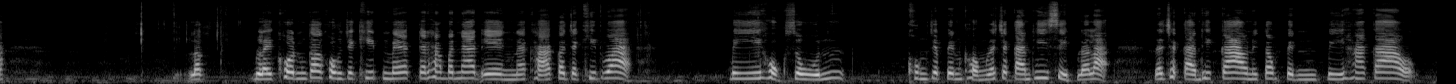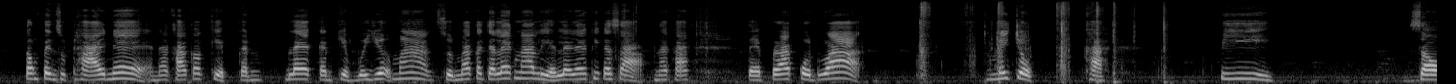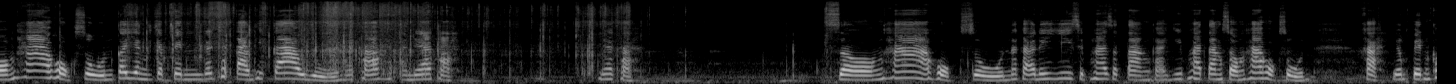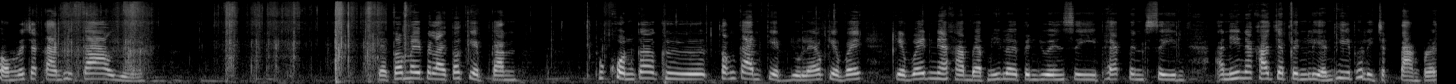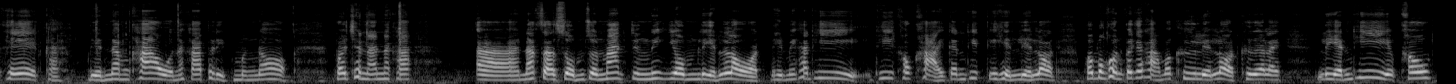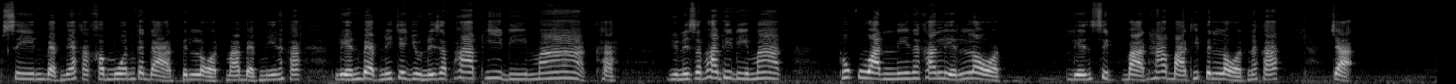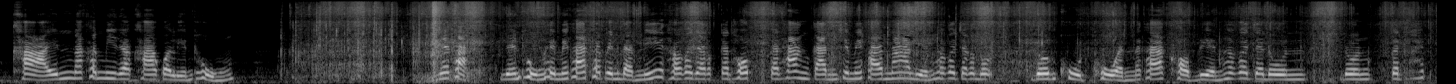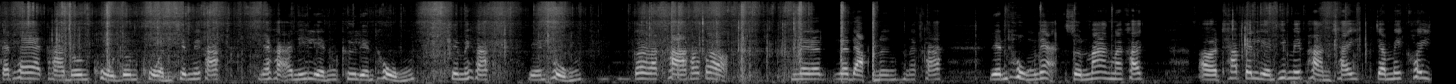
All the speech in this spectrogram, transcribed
แล้วหลายคนก็คงจะคิดแม้กระทั่งบรรณาตเองนะคะ ก็จะคิดว่าปี 60 คงจะเป็นของรัชกาลที่ 10 แล้วล่ะรัชกาลที่ 9 นี่ต้องเป็นปี 59 ต้องเป็นสุดท้ายแน่นะคะ ก็เก็บกัน แลกกันเก็บไว้เยอะมาก ส่วนมากก็จะแลกหน้าเหรียญและแลกที่กระสาบนะคะ แต่ปรากฏว่าไม่จบค่ะ ปี2560 ก็ยังจะเป็นรัชกาลที่ 9 อยู่นะคะ อันเนี้ยค่ะ เนี่ยค่ะ 2560 นะคะ อันนี้ 25 สตางค์ค่ะ 25 ตังค์2560 ค่ะ ยังเป็นของรัชกาลที่ 9 อยู่ แต่ก็ไม่เป็นไรก็เก็บกัน ทุกคนก็คือต้องการเก็บอยู่แล้วเก็บไว้เก็บไว้เนี่ยค่ะ แบบนี้เลยเป็น UNC แพ็คเป็นซีน อันนี้นะคะจะเป็นเหรียญที่ผลิตจากต่างประเทศค่ะ เหรียญนำเข้านะคะ ผลิตเมืองนอก เพราะฉะนั้นนะคะ นักสะสมส่วนมากจึงนิยมเหรียญหลอดเห็นไหมคะที่ที่เขาขายกันที่เห็นเหรียญหลอด เพราะบางคนก็จะถามว่าคือเหรียญหลอดคืออะไร เหรียญที่เขาซีนแบบนี้ค่ะขม้วนกระดาษเป็นหลอดมาแบบนี้นะคะ เหรียญแบบนี้จะอยู่ในสภาพที่ดีมากค่ะ อยู่ในสภาพที่ดีมาก ทุกวันนี้นะคะ เหรียญหลอดเหรียญ10 บาท 5 บาทที่เป็นหลอดนะคะ จะขายนะคะมีราคากว่าเหรียญถุง เนี่ยค่ะ เหรียญถุงเห็นไหมคะ ถ้าเป็นแบบนี้เขาก็จะกระทบกระทั่งกันใช่ไหมคะ หน้าเหรียญเขาก็จะโดนขูดข่วนนะคะ ขอบเหรียญเขาก็จะโดนโดนกระแทกกระแทกค่ะ โดนขูดโดนข่วนใช่ไหมคะเนี่ยค่ะ อันนี้เหรียญคือเหรียญถุงใช่ไหมคะ เหรียญถุงก็ราคาเขาก็ในระดับหนึ่งนะคะ เหรียญถุงเนี่ยส่วนมากนะคะเอ่อถ้าเป็นเหรียญที่ไม่ผ่านใช้จะไม่ค่อย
